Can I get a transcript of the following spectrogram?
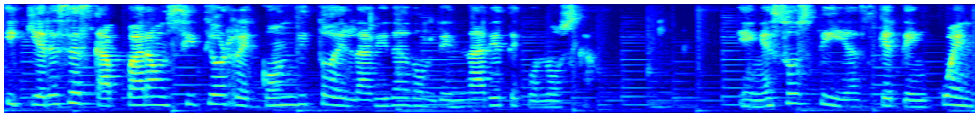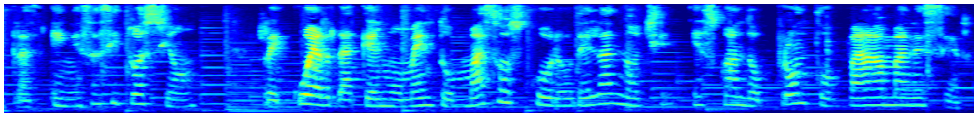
y quieres escapar a un sitio recóndito de la vida donde nadie te conozca. En esos días que te encuentras en esa situación, Recuerda que el momento más oscuro de la noche es cuando pronto va a amanecer.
